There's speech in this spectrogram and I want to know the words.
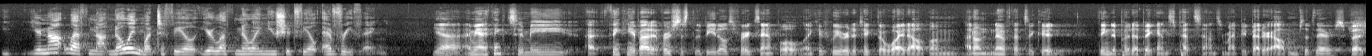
you you're not left not knowing what to feel, you're left knowing you should feel everything. Yeah, I mean, I think to me, uh, thinking about it versus the Beatles, for example, like if we were to take the White Album, I don't know if that's a good thing to put up against Pet Sounds. There might be better albums of theirs, but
